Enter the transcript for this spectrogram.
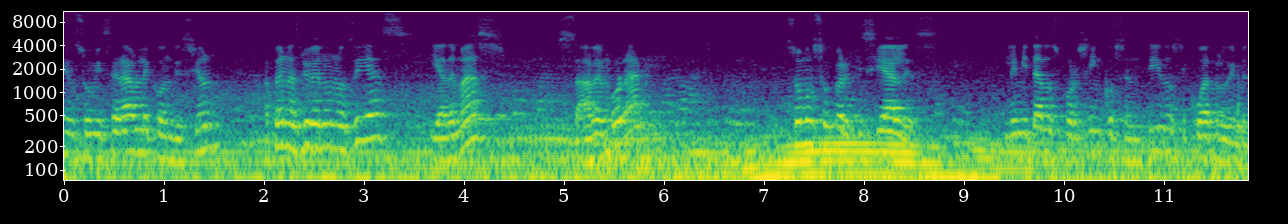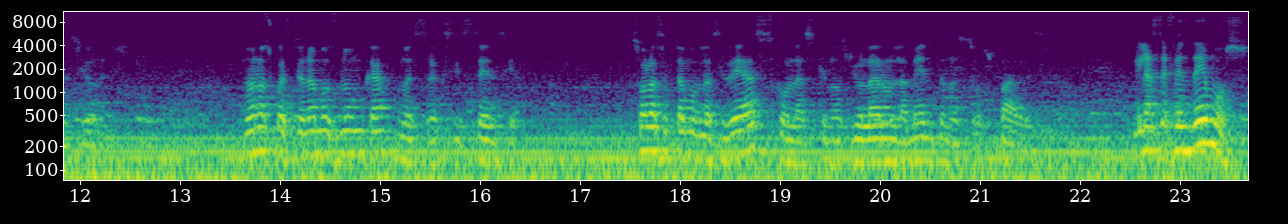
en su miserable condición, apenas viven unos días y además saben volar. Somos superficiales, limitados por cinco sentidos y cuatro dimensiones. No nos cuestionamos nunca nuestra existencia. Solo aceptamos las ideas con las que nos violaron la mente nuestros padres. Y las defendemos.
